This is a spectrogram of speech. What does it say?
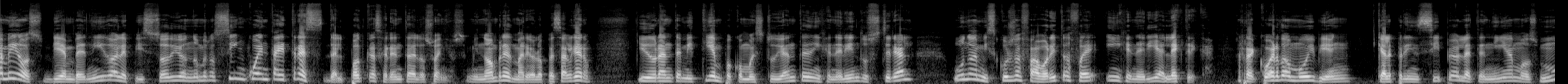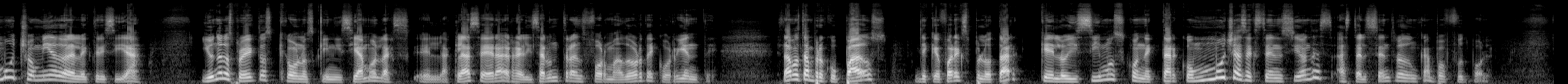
Hola amigos, bienvenido al episodio número 53 del podcast Gerente de los Sueños. Mi nombre es Mario López Alguero y durante mi tiempo como estudiante de Ingeniería Industrial, uno de mis cursos favoritos fue Ingeniería Eléctrica. Recuerdo muy bien que al principio le teníamos mucho miedo a la electricidad y uno de los proyectos con los que iniciamos la, eh, la clase era realizar un transformador de corriente. Estábamos tan preocupados de que fuera a explotar que lo hicimos conectar con muchas extensiones hasta el centro de un campo de fútbol.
